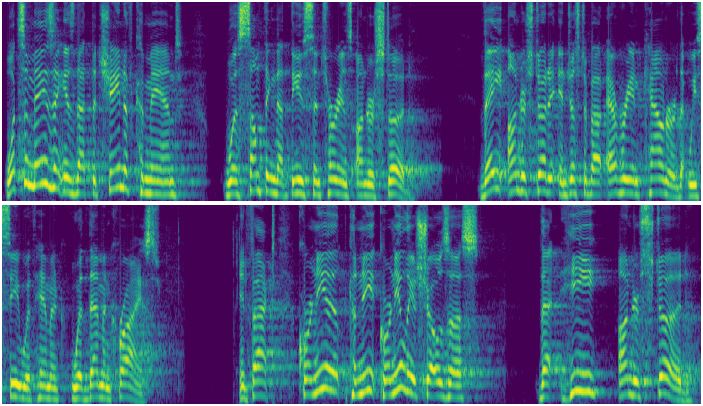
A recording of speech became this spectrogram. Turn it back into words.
What's amazing is that the chain of command was something that these centurions understood. They understood it in just about every encounter that we see with him and with them in Christ. In fact, Cornelius shows us that he understood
